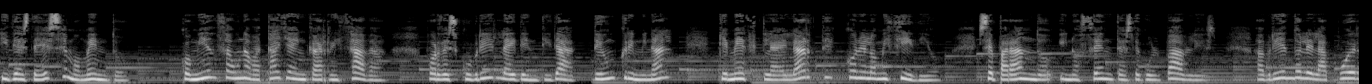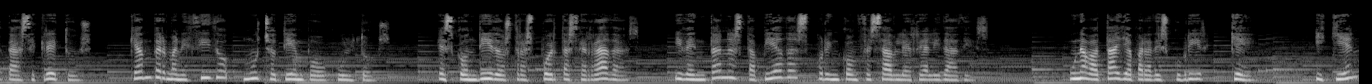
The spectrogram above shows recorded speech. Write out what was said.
Y desde ese momento, comienza una batalla encarnizada por descubrir la identidad de un criminal que mezcla el arte con el homicidio, separando inocentes de culpables, abriéndole la puerta a secretos que han permanecido mucho tiempo ocultos, escondidos tras puertas cerradas y ventanas tapiadas por inconfesables realidades. Una batalla para descubrir qué y quién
